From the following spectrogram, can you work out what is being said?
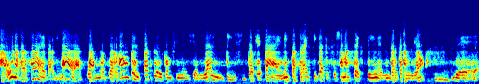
a una persona determinada. Cuando se rompe el pacto de confidencialidad implícito que está en esta práctica que se llama sexting, el intercambio de,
